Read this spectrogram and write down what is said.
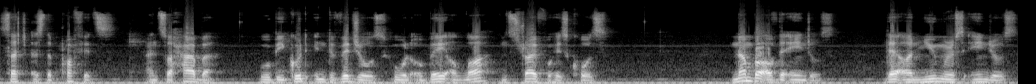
such as the Prophets and Sahaba, will be good individuals who will obey Allah and strive for His cause. Number of the angels. There are numerous angels,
